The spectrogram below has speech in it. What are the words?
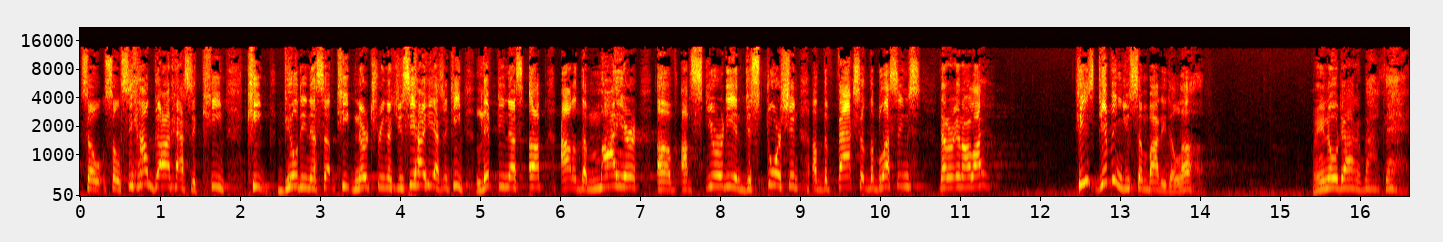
So, so see how God has to keep, keep building us up, keep nurturing us. You see how he has to keep lifting us up out of the mire of obscurity and distortion of the facts of the blessings that are in our life? He's giving you somebody to love. Ain't no doubt about that.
